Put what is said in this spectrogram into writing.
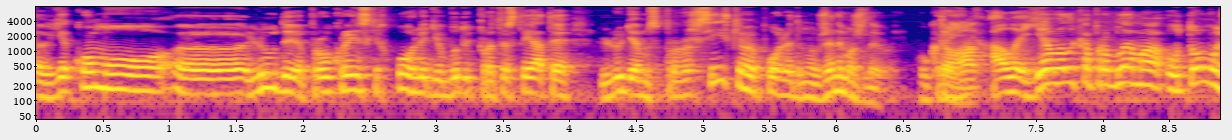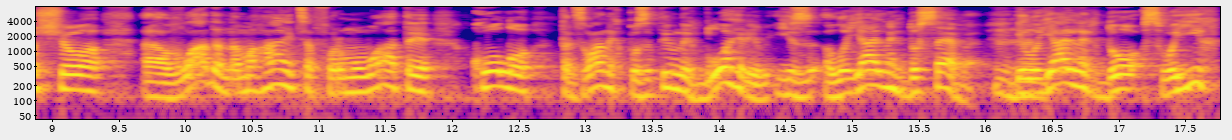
в якому е, люди проукраїнських поглядів будуть протистояти людям з проросійськими поглядами, вже неможливий в Україні. Так. Але є велика проблема у тому, що е, влада намагається формувати коло так званих позитивних блогерів із лояльних до себе і лояльних до своїх,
